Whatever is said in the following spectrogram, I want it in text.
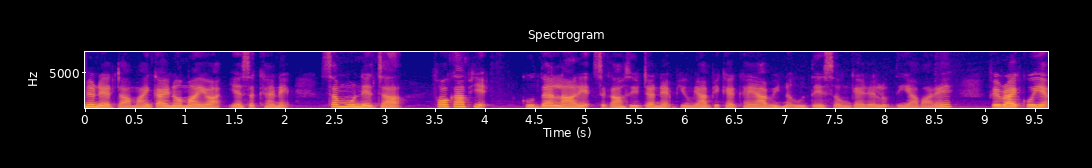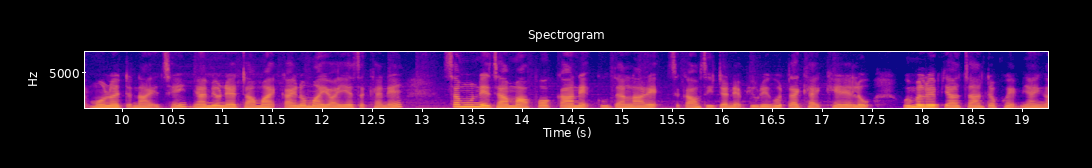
မြို့နယ်တောင်ပိုင်းကိုင်းတော်မရွာရဲစခန်းနဲ့ စက်မှုနှစ်ကြားဖောကားဖြင့်ကူတန်းလာတဲ့စစ်ကောင်စီတပ်နဲ့ပြူများပြစ်ခတ်ခံရပြီးနှစ်ဦးသေဆုံးခဲ့တယ်လို့သိရပါဗျ။ဖေဖော်ဝါရီ9ရက်မွန်းလွဲတနင်္လာအချိန်မြမြို့နယ်တောင်ပိုင်းကိုင်းတော်မရွာရဲစခန်းနဲ့စက်မှုနေကြားမှာဖောကားနဲ့ကူတန်းလာတဲ့စစ်ကောင်စီတပ်နဲ့ပြူတွေကိုတိုက်ခိုက်ခဲ့တယ်လို့ဝင်းမလွေပြောက်ကြားတပ်ဖွဲ့မြိုင်းက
